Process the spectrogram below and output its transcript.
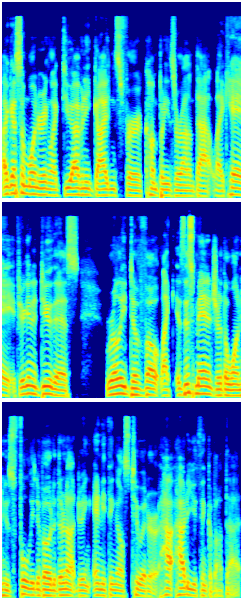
I guess I'm wondering like, do you have any guidance for companies around that? Like, hey, if you're going to do this, really devote, like, is this manager the one who's fully devoted? They're not doing anything else to it. Or how, how do you think about that?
